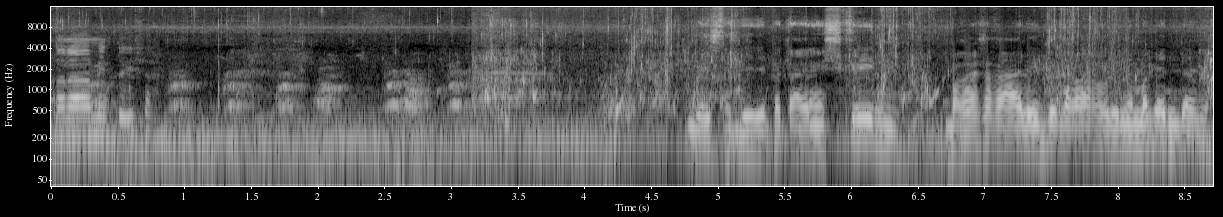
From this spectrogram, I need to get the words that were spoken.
Lipat na namin to isa. Guys, naglilipat tayo ng screen. Baka sakali doon makahuli ng maganda. eh.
